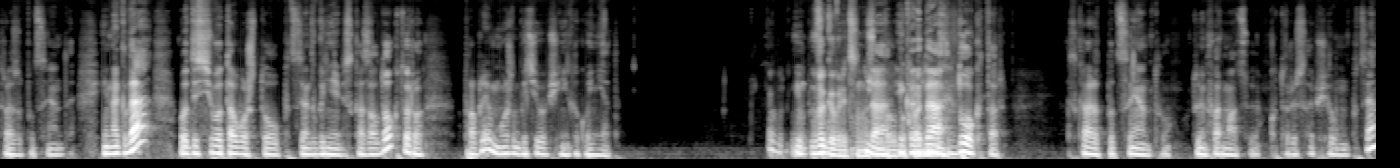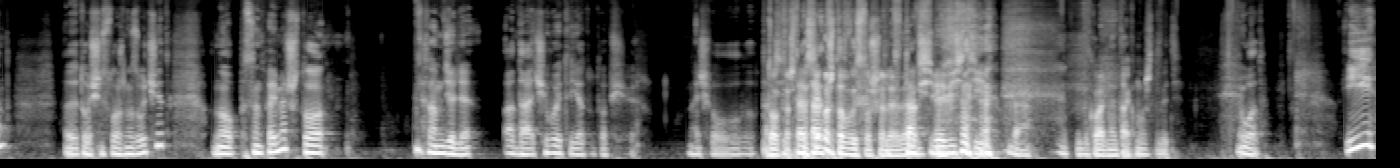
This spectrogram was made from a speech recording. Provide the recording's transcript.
сразу пациента. Иногда вот из всего того, что пациент в гневе сказал доктору, проблемы, может быть, и вообще никакой нет. Выговориться нужно да, было и когда да? доктор скажет пациенту ту информацию, которую сообщил ему пациент, это очень сложно звучит, но пациент поймет, что на самом деле, а да, чего это я тут вообще начал... Так, Доктор, так, спасибо, так, что выслушали. Так, да? так себя вести, да. Буквально так может быть. Вот. И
